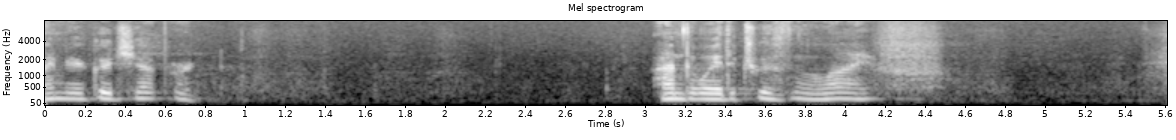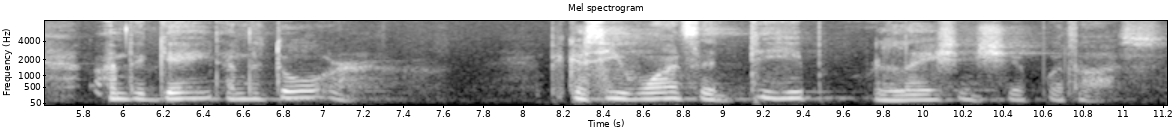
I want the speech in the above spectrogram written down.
I'm your good shepherd. I'm the way, the truth, and the life. I'm the gate, I'm the door. Because He wants a deep relationship with us.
